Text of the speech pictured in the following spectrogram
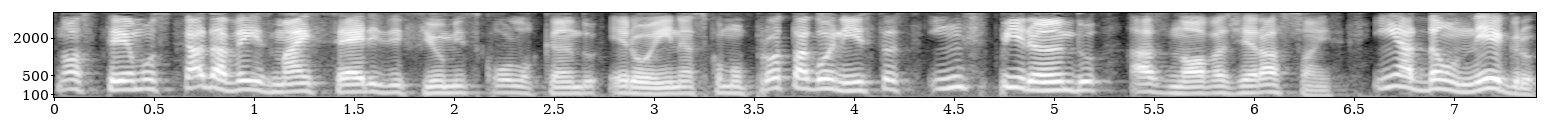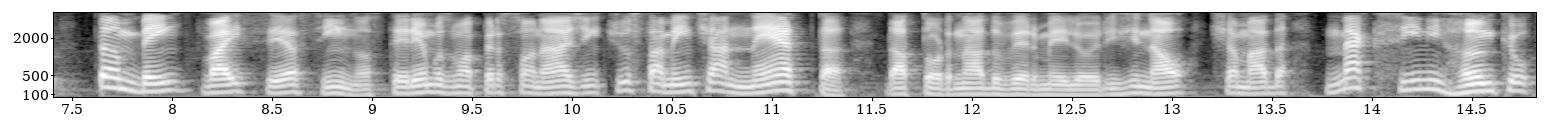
nós temos cada vez mais séries e filmes colocando heroínas como protagonistas, inspirando as novas gerações. Em Adão Negro também vai ser assim. Nós teremos uma personagem, justamente a neta da Tornado Vermelho original, chamada Maxine Hunkel,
